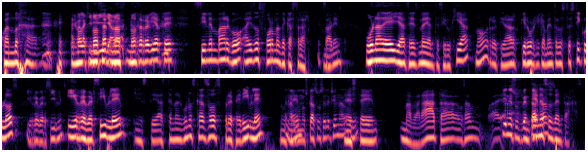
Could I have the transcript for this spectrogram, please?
cuando no, se, no- se revierte, sin embargo, hay dos formas de castrar. ¿vale? Exacto. Una de ellas es mediante cirugía, ¿no? Retirar quirúrgicamente los testículos. Irreversible. Irreversible, este, hasta en algunos casos preferible. En algunos casos seleccionados. sí. este, más barata, o sea, Tiene sus ventajas. Tiene sus ventajas.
